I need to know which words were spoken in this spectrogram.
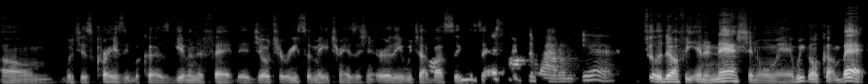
um, which is crazy because given the fact that Joe Tarsia made transition earlier, we talked about six. Talked about him, yeah. Philadelphia International, man. We're gonna come back.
